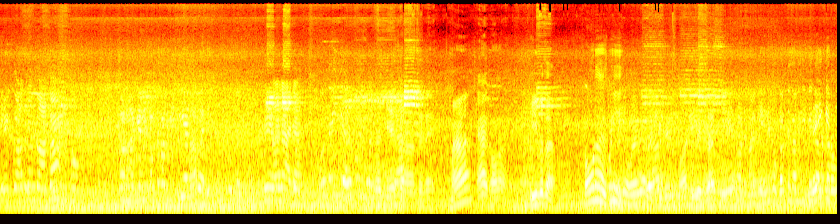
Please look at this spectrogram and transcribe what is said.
ਇੱਕ ਗੱਲ ਤਾਂ ਦਾਦਾ ਗਲਤ ਗੱਲ ਕੀਤੀ ਹੈ ਹਾਂ? ਹੈ ਕੌਣ? ਕੀ ਪਤਾ? ਕੌਣ ਹੈ ਇਸਨੀ ਤੁਹਾਡੇ ਨਾਲ ਕਿਸੇ ਨੇ ਕੋਈ ਗਲਤ ਗੱਲ ਕੀਤੀ ਗੱਲ ਕਰੋ।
